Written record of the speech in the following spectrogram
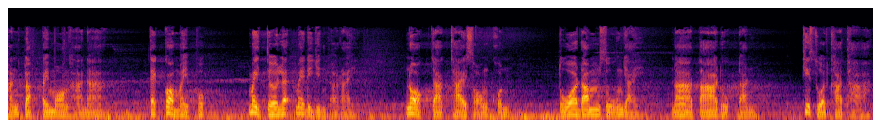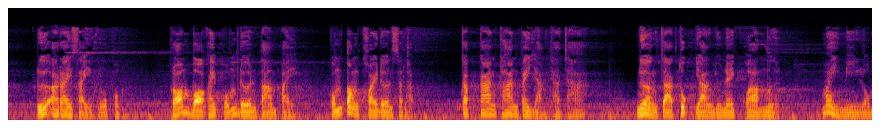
หันกลับไปมองหาน้าแต่ก็ไม่พบ ไม่เจอและไม่ได้ยินอะไร นอกจากชายสองคน ตัวดำสูงใหญ่ หน้าตาดุดัน ที่สวดคาถา รืออะไรใส่หูผม พร้อมบอกให้ผมเดินตามไป ผมต้องคอยเดินสลับ กับการคลานไปอย่างช้าๆ เนื่องจากทุกอย่างอยู่ในความมืด ไม่มีลม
